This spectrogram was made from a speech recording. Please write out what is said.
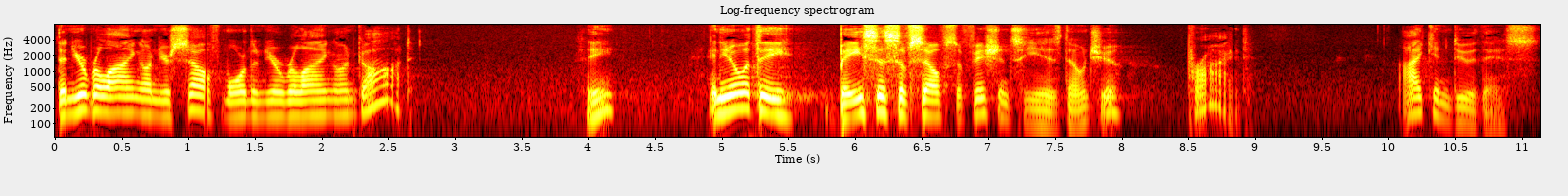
then you're relying on yourself more than you're relying on God. See? And you know what the basis of self sufficiency is, don't you? Pride. I can do this.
